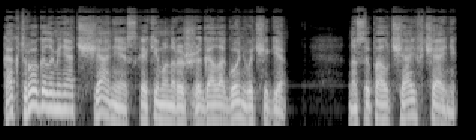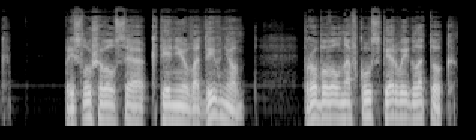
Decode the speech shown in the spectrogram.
Как трогало меня тщание, с каким он разжигал огонь в очаге, насыпал чай в чайник, прислушивался к пению воды в нем, пробовал на вкус первый глоток.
